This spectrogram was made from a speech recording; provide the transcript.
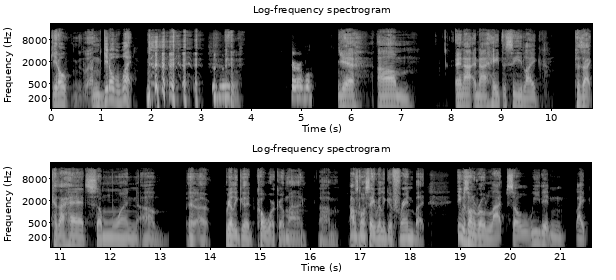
get over, get over what? Mhm. Terrible. yeah. Um, and I and I hate to see like, cause I cause I had someone, um, a, a really good coworker of mine. Um, I was gonna say really good friend, but he was on the road a lot, so we didn't like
